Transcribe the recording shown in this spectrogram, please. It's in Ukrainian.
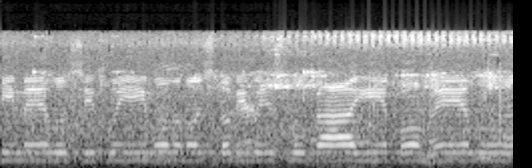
Великій милості Твоїй молимось тобі вислухай і помилуй.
